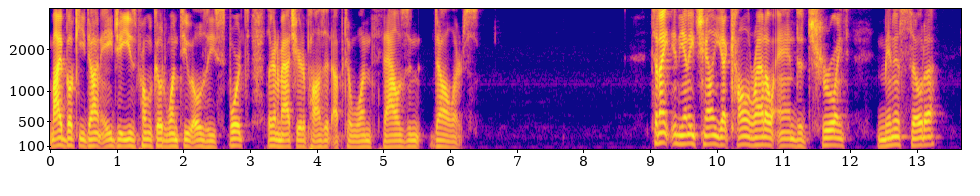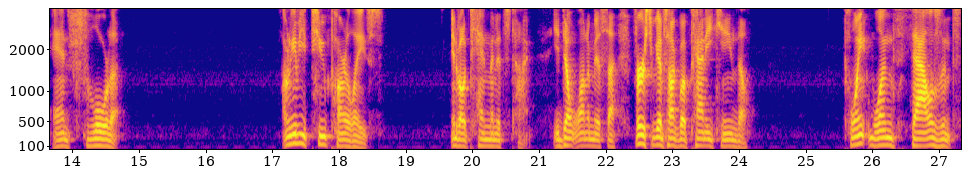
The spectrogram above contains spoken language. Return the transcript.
MyBookie.ag, use promo code 12OZ Sports. They're going to match your deposit up to $1,000. Tonight in the NHL, you got Colorado and Detroit, Minnesota, and Florida. I'm going to give you two parlays in about 10 minutes' time. You don't want to miss that. First, we got to talk about Patty Kane, though. Point one thousand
